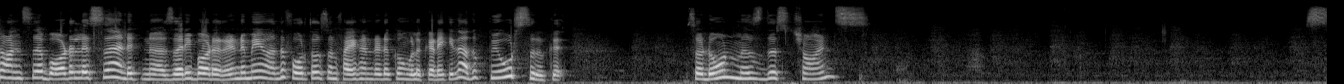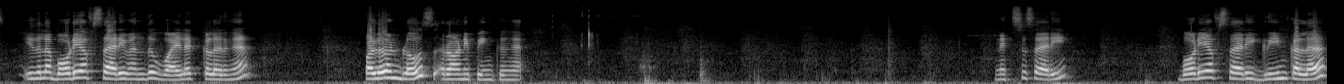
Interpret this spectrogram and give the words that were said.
chance borderless and zari border ரெண்டுமே வந்து ஃபோர் தௌசண்ட் ஃபைவ் ஹண்ட்ரடுக்கு உங்களுக்கு கிடைக்கிது. அது pure silk so don't miss this chance இதில் பாடி ஆஃப் saree வந்து வயலட் கலருங்க பழுவன் ப்ளவுஸ் ராணி பிங்க்குங்க next saree. Body of saree green colour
